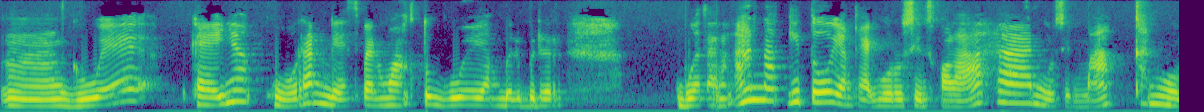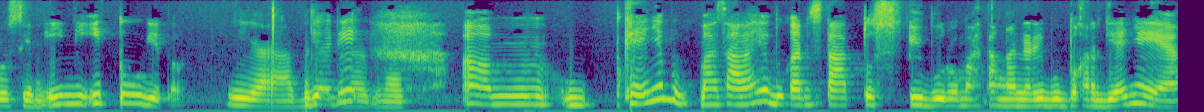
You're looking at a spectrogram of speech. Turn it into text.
hmm, gue kayaknya kurang deh spend waktu gue yang bener-bener buat anak-anak gitu, yang kayak ngurusin sekolahan, ngurusin makan, ngurusin ini itu gitu. Iya, benar, Jadi benar, benar. Um, kayaknya masalahnya bukan status ibu rumah tangga dan ibu bekerjanya ya.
